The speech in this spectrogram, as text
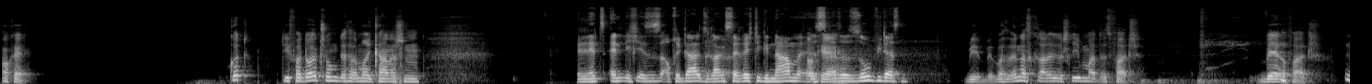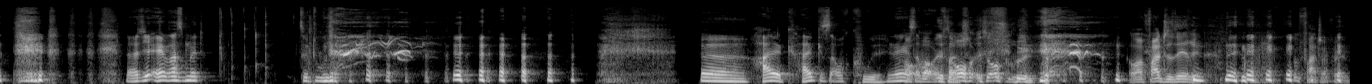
Okay. Gut. Die Verdeutschung des amerikanischen. Letztendlich ist es auch egal, solange es der richtige Name ist. Okay. Also so wie das. Was Enders gerade geschrieben hat, ist falsch. Wäre falsch. Da hat ja eher was mit zu tun. äh, Hulk. Hulk ist auch cool. Nee, ist aber auch, ist, falsch. auch, ist auch grün. aber falsche Serie. Falscher Film.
